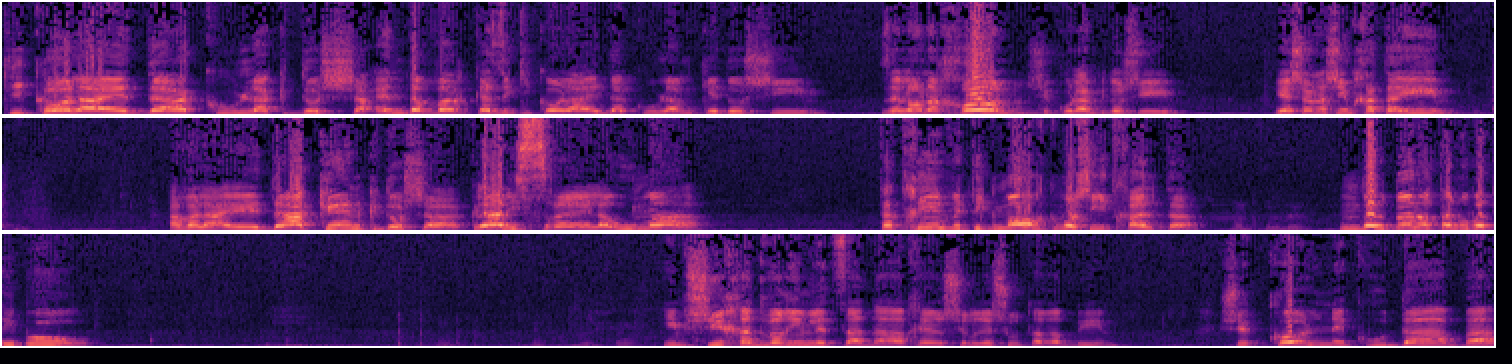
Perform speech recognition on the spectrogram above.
כי כל העדה כולה קדושה, אין דבר כזה כי כל העדה כולם קדושים. זה לא נכון שכולם קדושים. יש אנשים חטאים. אבל העדה כן קדושה, כלל ישראל, האומה. תתחיל ותגמור כמו שהתחלת. הוא מבלבל אותנו בדיבור. המשיך הדברים לצד האחר של רשות הרבים. שכל נקודה בה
